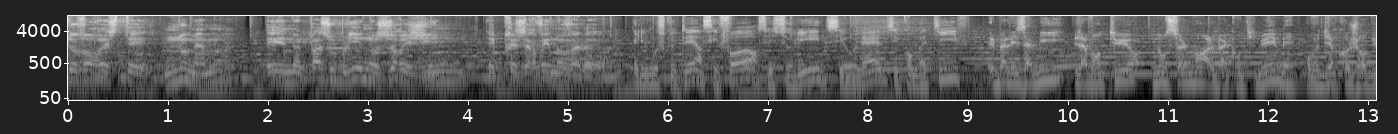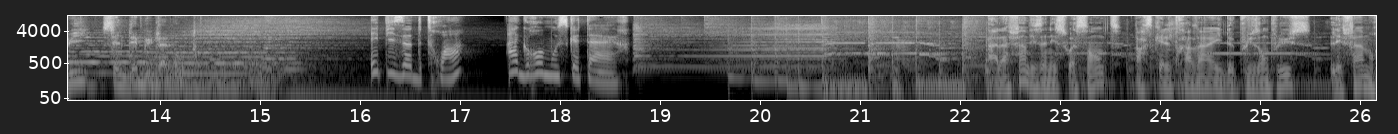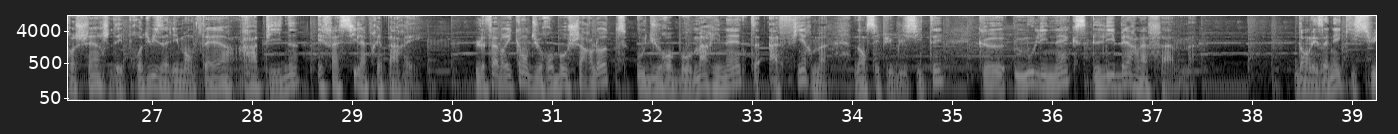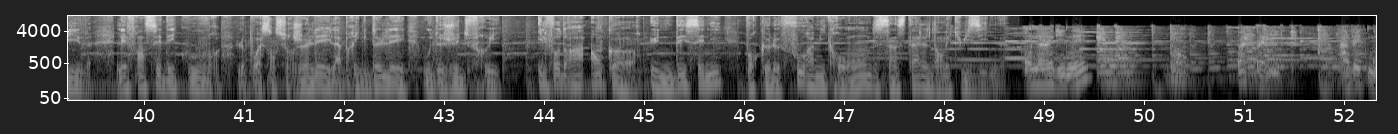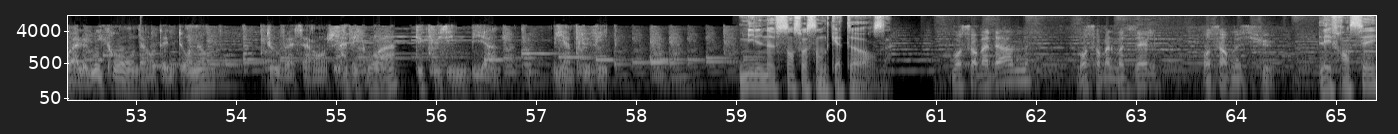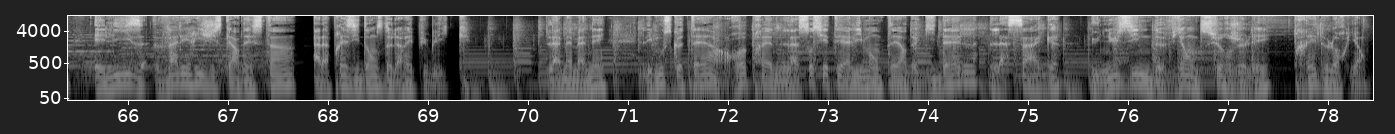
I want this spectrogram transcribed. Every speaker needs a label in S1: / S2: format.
S1: devons rester nous-mêmes et ne pas oublier nos origines et préserver nos valeurs.
S2: Et les mousquetaires, c'est fort, c'est solide, c'est honnête, c'est combatif.
S3: Eh bien les amis, l'aventure, non seulement elle va continuer, mais on veut dire qu'aujourd'hui, c'est le début de la nôtre.
S4: Épisode 3, Agro-mousquetaire.
S5: À la fin des années 60, parce qu'elles travaillent de plus en plus, les femmes recherchent des produits alimentaires rapides et faciles à préparer. Le fabricant du robot Charlotte ou du robot Marinette affirme dans ses publicités que Moulinex libère la femme. Dans les années qui suivent, les Français découvrent le poisson surgelé, la brique de lait ou de jus de fruits. Il faudra encore une décennie pour que le four à micro-ondes s'installe dans les cuisines.
S6: On a un dîner? Bon, pas de panique. Avec moi, le micro-ondes à antenne tournante, tout va s'arranger. Avec moi, tu cuisines bien, bien plus vite.
S5: 1974.
S7: Bonsoir madame, bonsoir mademoiselle, bonsoir monsieur.
S5: Les Français élisent Valéry Giscard d'Estaing à la présidence de la République. La même année, les mousquetaires reprennent la société alimentaire de Guidel, la SAG, une usine de viande surgelée près de Lorient.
